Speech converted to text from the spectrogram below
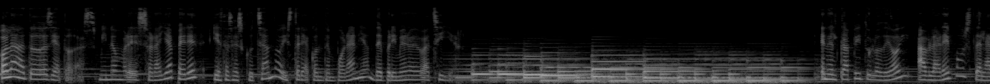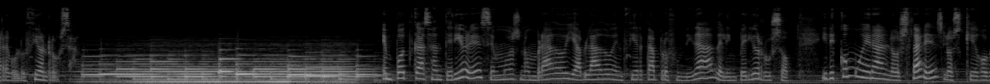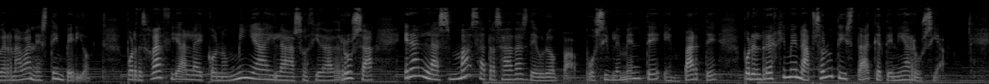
Hola a todos y a todas, mi nombre es Soraya Pérez y estás escuchando Historia Contemporánea de Primero de Bachiller. En el capítulo de hoy hablaremos de la Revolución Rusa. En podcasts anteriores hemos nombrado y hablado en cierta profundidad del imperio ruso y de cómo eran los zares los que gobernaban este imperio. Por desgracia, la economía y la sociedad rusa eran las más atrasadas de Europa, posiblemente en parte por el régimen absolutista que tenía Rusia.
